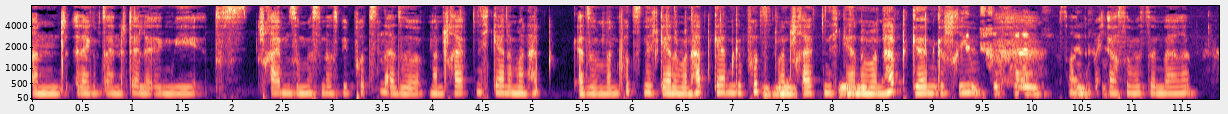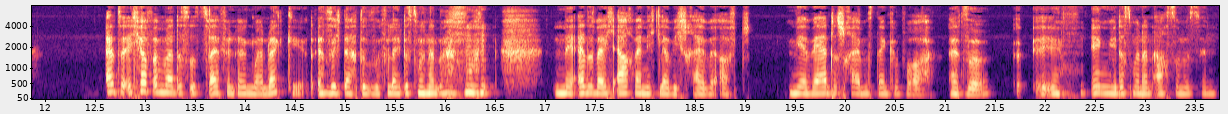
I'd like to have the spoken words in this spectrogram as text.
und da gibt es eine Stelle irgendwie, das Schreiben so ein bisschen ist wie Putzen. Also man schreibt nicht gerne, man hat, also man putzt nicht gerne, man hat gern geputzt, mhm. man schreibt nicht gerne, mhm. man hat gern geschrieben. Interessant. Das erinnert mich auch so ein bisschen daran. Also ich hoffe immer, dass das Zweifeln irgendwann weggeht. Also ich dachte so, vielleicht ist man dann irgendwann. Nee, also weil ich auch, wenn ich glaube ich schreibe, oft mir während des Schreibens denke, boah, also äh, irgendwie, dass man dann auch so ein bisschen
